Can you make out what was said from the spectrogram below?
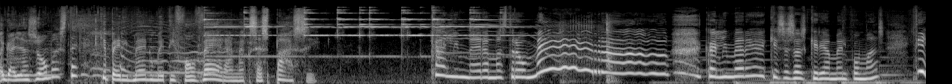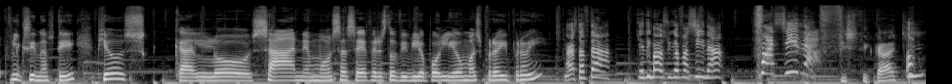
Αγκαλιαζόμαστε και περιμένουμε τη φοβέρα να ξεσπάσει. Καλημέρα, Μαστρομέρα! Καλημέρα και σε εσάς, κυρία Μέλπο μας. Τι έκπληξη είναι αυτή; Ποιος καλός άνεμος σας έφερε στο βιβλιοπωλείο μας πρωί-πρωί; Άστα αυτά. Και ετοιμάσου για φασίνα. Φασίνα! Φιστικάκι.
